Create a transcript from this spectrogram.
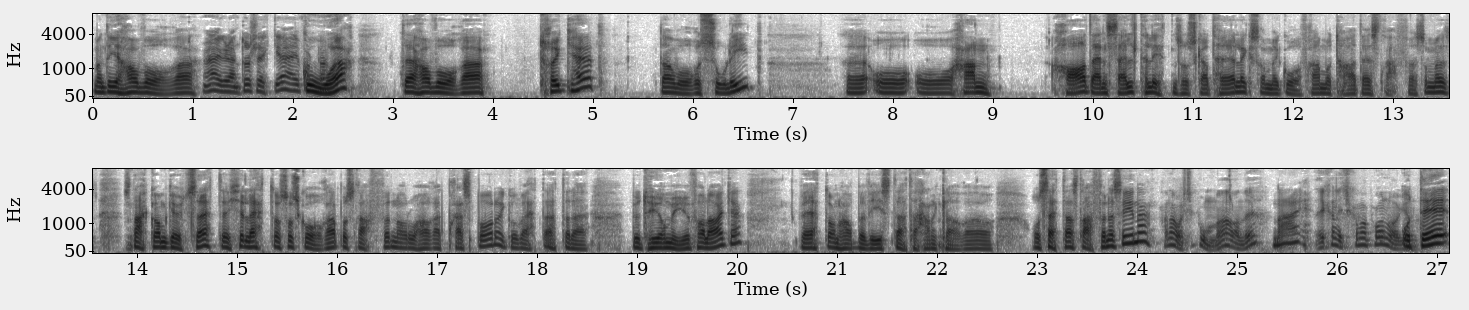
men de har vært Nei, Jeg glemte å sjekke. jeg, gode. Det har vært trygghet. Det har vært solid. Eh, og, og han har den selvtilliten som skal til liksom, med å gå fram og ta det straffet. Som vi snakker om Gautseth, det er ikke lett å så skåre på straffe når du har et press på deg og vet at det betyr mye for laget. Veton har bevist at han klarer å, å sette straffene sine. Han har jo ikke bomma, har han det? Nei. Jeg kan ikke komme på noe. Og det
